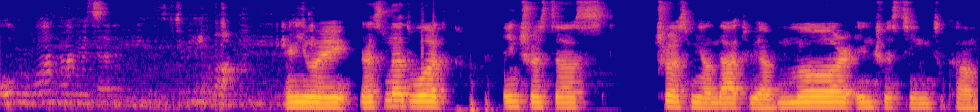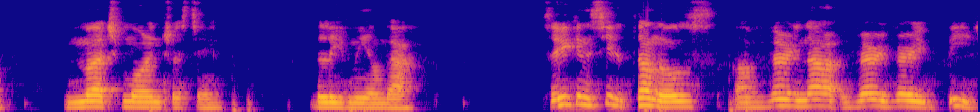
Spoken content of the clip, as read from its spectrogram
over 170 mikvahs. It's really a. Anyway, that's not what interests us. Trust me on that. We have more interesting to come. Much more interesting. Believe me on that. So you can see the tunnels are very narrow, very very big,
